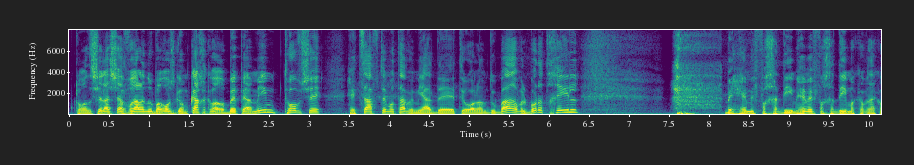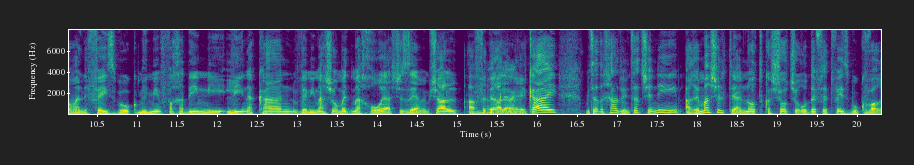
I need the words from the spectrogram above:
כלומר, זו שאלה שעברה לנו בראש גם ככה כבר הרבה פעמים, טוב שהצפתם אותה ומיד uh, תראו על מה מדובר, אבל בואו נתחיל. בהם מפחדים, הם מפחדים, הכוונה כמובן לפייסבוק, ממי מפחדים? מלינה קאן וממה שעומד מאחוריה, שזה הממשל הפדרלי האמריקאי, מצד אחד, ומצד שני, ערימה של טענות קשות שרודפת את פייסבוק כבר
